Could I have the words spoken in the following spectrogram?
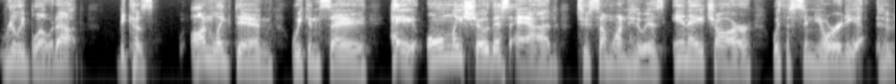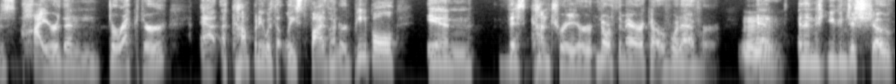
really blow it up because on LinkedIn, we can say, hey, only show this ad to someone who is in HR with a seniority who's higher than director at a company with at least 500 people in this country or North America or whatever. Mm. And, and then you can just show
